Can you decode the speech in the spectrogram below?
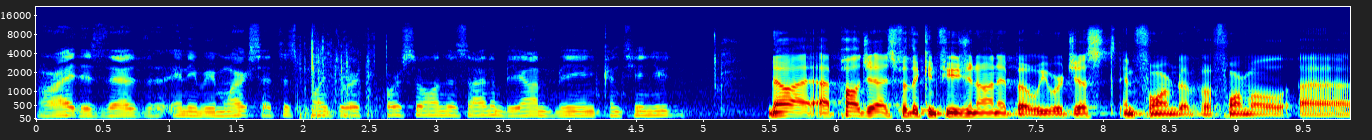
All right, is there any remarks at this point, Director Corso, on this item beyond being continued? No, I apologize for the confusion on it, but we were just informed of a formal uh,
